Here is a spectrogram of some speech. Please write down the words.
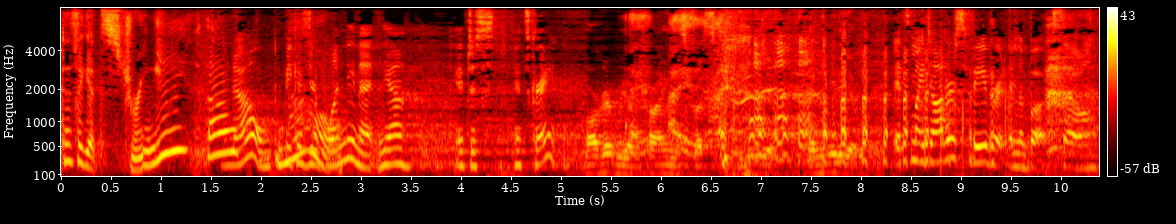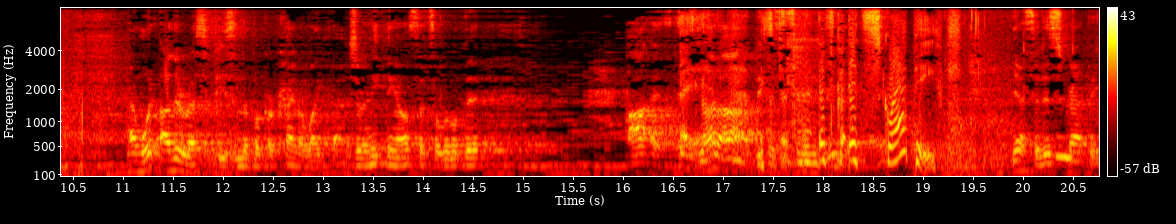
Does it get stringy though? No, because you're blending it. Yeah. It just, it's great. Margaret, we are trying this recipe immediately. It's my daughter's favorite in the book, so. And what other recipes in the book are kind of like that? Is there anything else that's a little bit odd? It's not odd because it's an It's, it's scrappy. Yes, it is scrappy.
